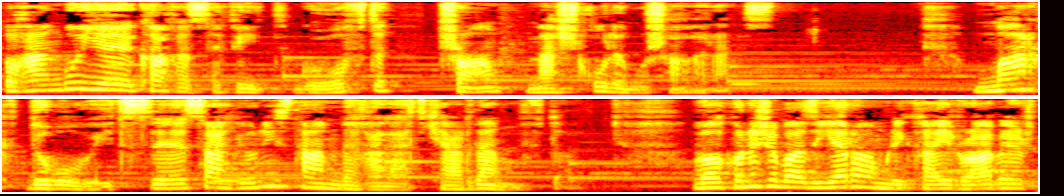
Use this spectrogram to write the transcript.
سخنگوی کاخ سفید گفت ترامپ مشغول مشاوره است. مارک دوبوویتز صهیونیست هم به غلط کردن افتاد. واکنش بازیگر آمریکایی رابرت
